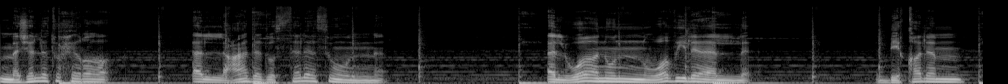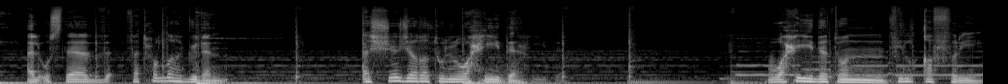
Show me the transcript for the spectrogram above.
مجلة حراء العدد الثلاثون ألوان وظلال بقلم الأستاذ فتح الله جدن الشجرة الوحيدة وحيدة في القفر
